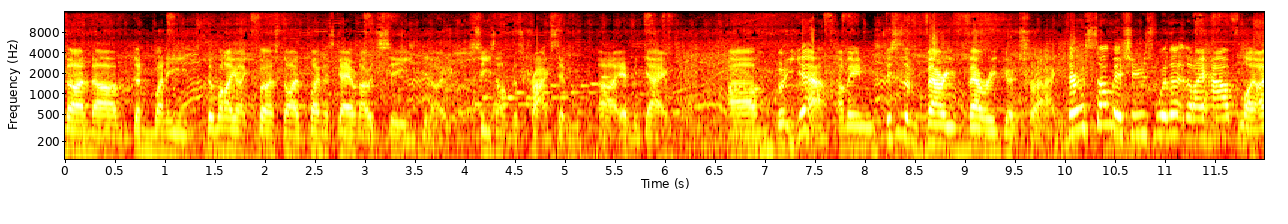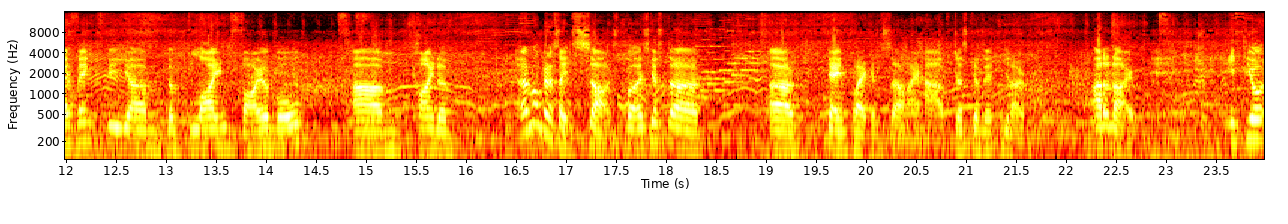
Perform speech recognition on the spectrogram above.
than, um, than when he, than when I, like, first started playing this game and I would see, you know, see some of his tracks in, uh, in the game. Um, but yeah, I mean, this is a very, very good track. There are some issues with it that I have, like, I think the, um, the blind fireball um, kind of... I'm not to say it sucks, but it's just a, a gameplay concern I have. Just because it, you know... I don't know. If you're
